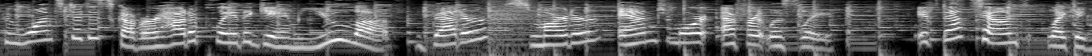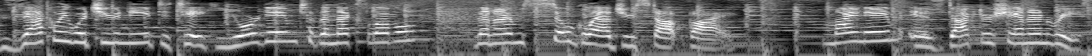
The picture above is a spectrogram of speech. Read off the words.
who wants to discover how to play the game you love better, smarter, and more effortlessly. If that sounds like exactly what you need to take your game to the next level, then I'm so glad you stopped by. My name is Dr. Shannon Reese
